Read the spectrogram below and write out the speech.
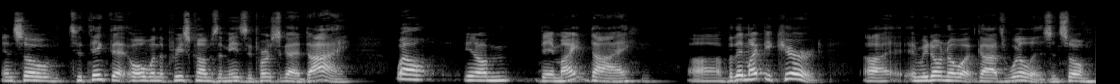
And so to think that oh, when the priest comes, that means the person's going to die. Well, you know, they might die, uh, but they might be cured, uh, and we don't know what God's will is. And so,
